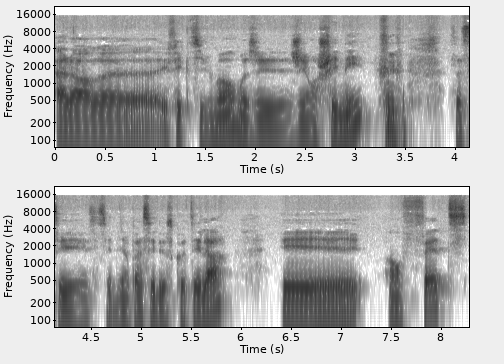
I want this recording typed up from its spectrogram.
Alors euh, effectivement, moi j'ai enchaîné. ça s'est bien passé de ce côté-là. Et en fait,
